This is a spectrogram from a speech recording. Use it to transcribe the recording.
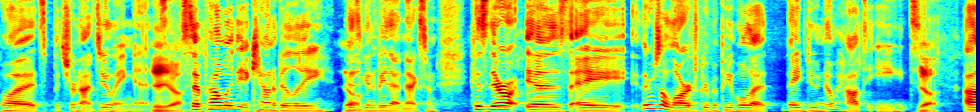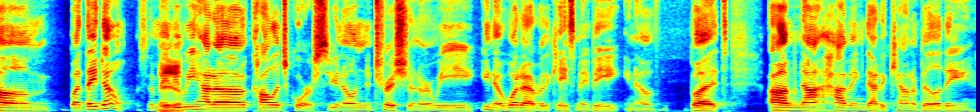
but but you're not doing it. Yeah, yeah. So probably the accountability Yeah. is going to be that next one because there is a there's a large group of people that they do know how to eat. yeah, um, but they don't. So maybe Yeah. we had a college course, you know, in nutrition, or we, you know, whatever the case may be, you know, but um, not having that accountability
